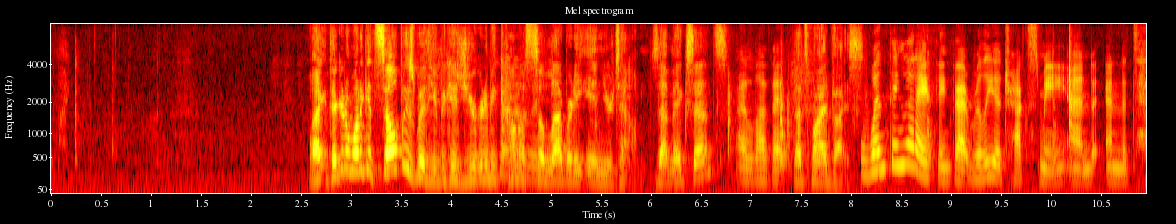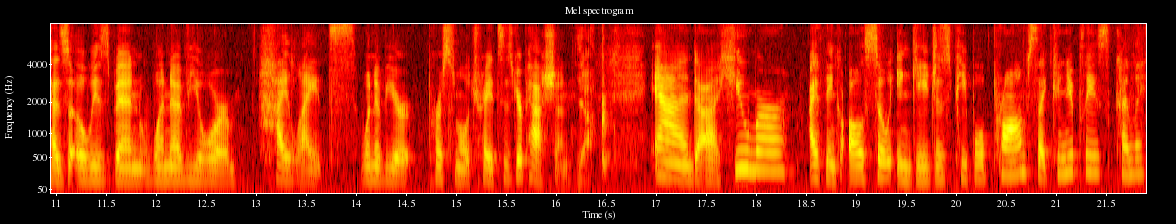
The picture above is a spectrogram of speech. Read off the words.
oh my God. Like, they're gonna wanna get selfies with you because you're gonna become a celebrity in your town. Does that make sense? I love it. That's my advice. One thing that I think that really attracts me, and, and it has always been one of your highlights, one of your personal traits, is your passion. Yeah. And uh, humor, I think, also engages people. Prompts, like, can you please kindly?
